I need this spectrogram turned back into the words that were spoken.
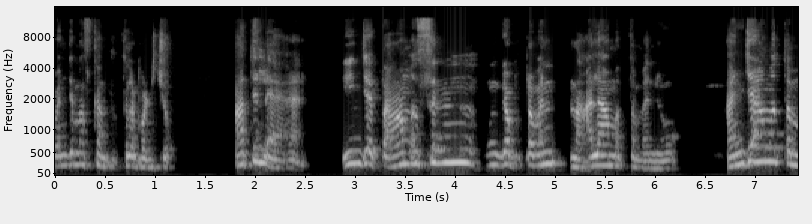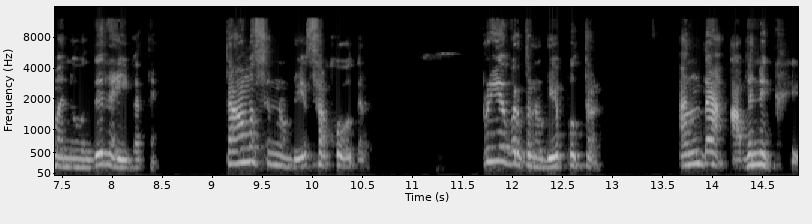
പഠിച്ചു படிச்சோம் ഇഞ്ച இஞ்ச தாமசன் നാലാമത്തെ മനു അഞ്ചാമത്തെ മനു വന്ന് രൈവതൻ தாமசனுடைய சகோதரன் பிரியவர்த்தனுடைய புத்திரன். அந்த அவனுக்கு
